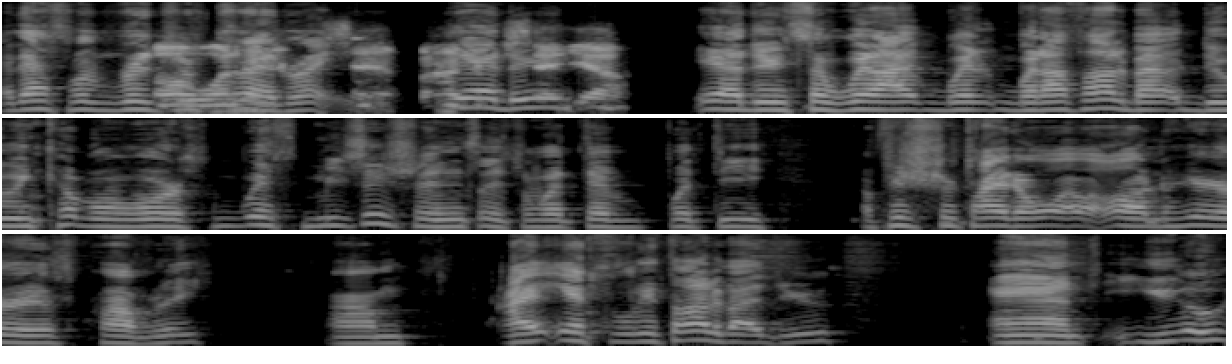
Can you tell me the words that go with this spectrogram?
And that's what Richard oh, said, right? Yeah, dude. Yeah. Yeah, dude. So when I when, when I thought about doing cover wars with musicians, it's what the what the official title on here is probably. Um, I instantly thought about you, and you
